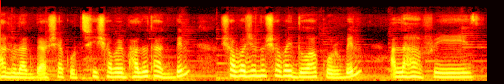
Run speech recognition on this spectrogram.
ভালো লাগবে আশা করছি। সবাই ভালো থাকবেন, সবার জন্য সবাই দোয়া করবেন। আল্লাহ হাফিজ।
